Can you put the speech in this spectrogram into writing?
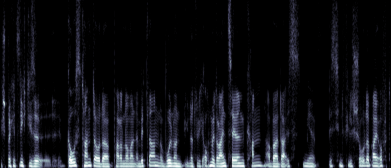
ich spreche jetzt nicht diese Ghost Hunter oder paranormalen Ermittlern, obwohl man die natürlich auch mit reinzählen kann, aber da ist mir ein bisschen viel Show dabei oft.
